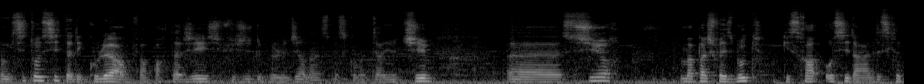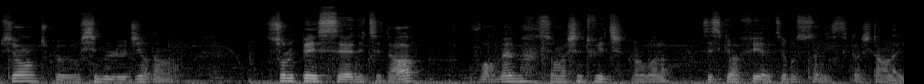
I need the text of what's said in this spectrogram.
Donc si toi aussi tu as des couleurs à me faire partager, il suffit juste de me le dire dans l'espace commentaire YouTube. Euh, sur ma page Facebook qui sera aussi dans la description. Tu peux aussi me le dire dans, sur le PSN, etc. Voire même sur ma chaîne Twitch. Donc voilà, c'est ce qu'a fait 070 euh, quand j'étais en live.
